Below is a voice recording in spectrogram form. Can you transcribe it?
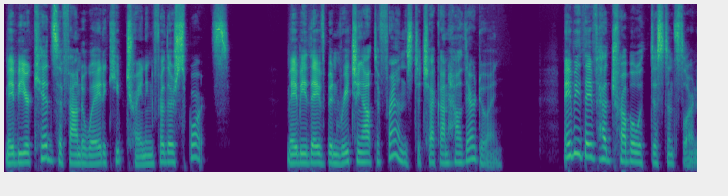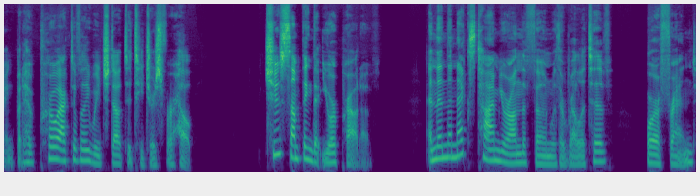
Maybe your kids have found a way to keep training for their sports. Maybe they've been reaching out to friends to check on how they're doing. Maybe they've had trouble with distance learning but have proactively reached out to teachers for help. Choose something that you're proud of and then the next time you're on the phone with a relative or a friend,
